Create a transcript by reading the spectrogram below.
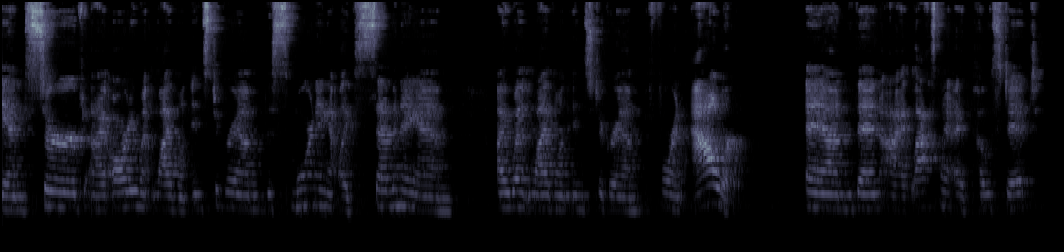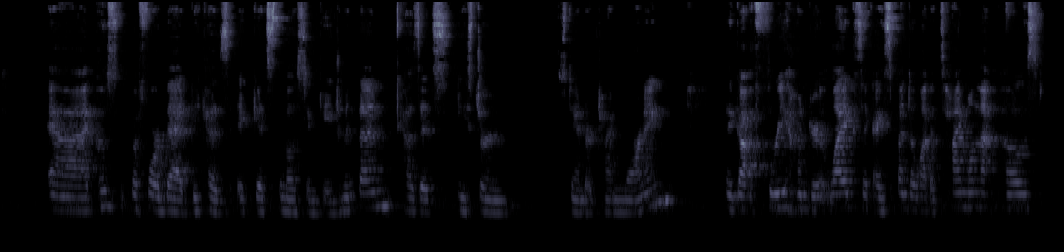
and served and I already went live on Instagram this morning at like 7 a.m. I went live on Instagram for an hour and then I last night I posted and I post before bed because it gets the most engagement then because it's Eastern Standard Time morning. It got 300 likes. Like I spent a lot of time on that post.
